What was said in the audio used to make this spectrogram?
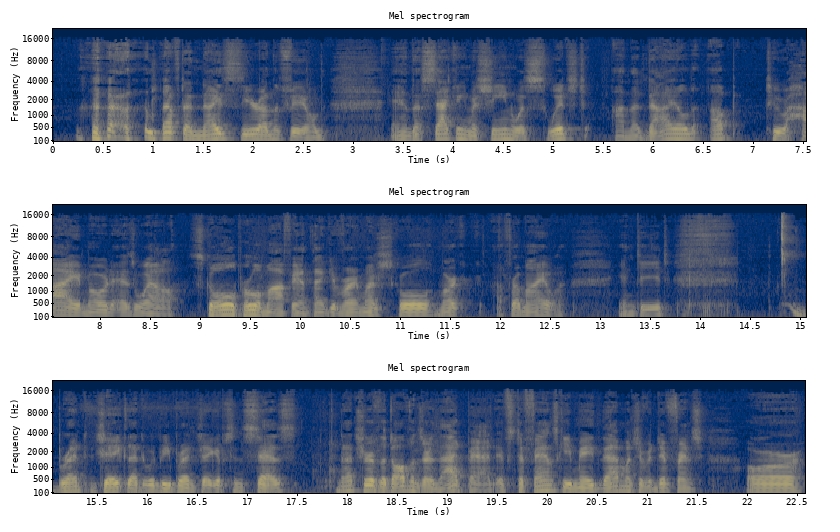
Left a nice sear on the field, and the sacking machine was switched on the dialed up to high mode as well. Skull Purple Mafia, and thank you very much, Skull Mark uh, from Iowa. Indeed. Brent Jake, that would be Brent Jacobson, says, not sure if the Dolphins are that bad. If Stefanski made that much of a difference, or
